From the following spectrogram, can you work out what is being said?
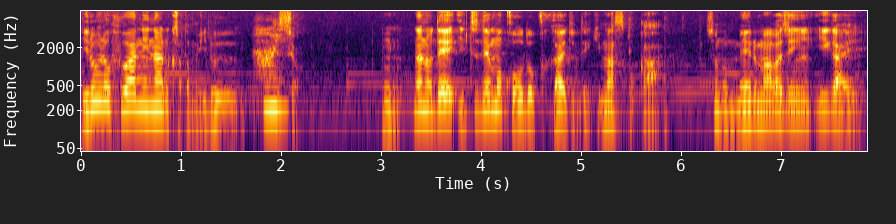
いろいろ不安になる方もいるんですよ。はい、うん、なのでいつでも購読解除できますとかそのメールマガジン以外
